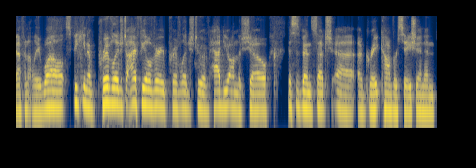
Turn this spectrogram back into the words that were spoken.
Definitely. Well, speaking of privileged, I feel very privileged to have had you on the show. This has been such a, a great conversation and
